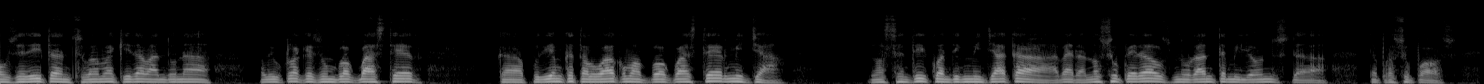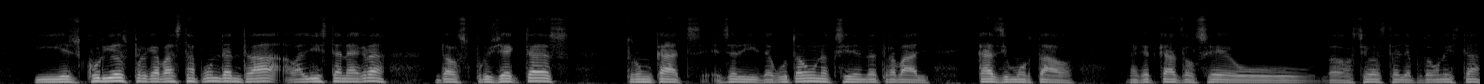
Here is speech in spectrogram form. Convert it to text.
us he dit, ens trobem aquí davant d'una pel·lícula que és un blockbuster que podíem catalogar com a blockbuster mitjà. En el sentit, quan dic mitjà, que, a veure, no supera els 90 milions de, de pressupost. I és curiós perquè va estar a punt d'entrar a la llista negra dels projectes troncats, és a dir, degut a un accident de treball quasi mortal, en aquest cas el seu, la seva estrella protagonista,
